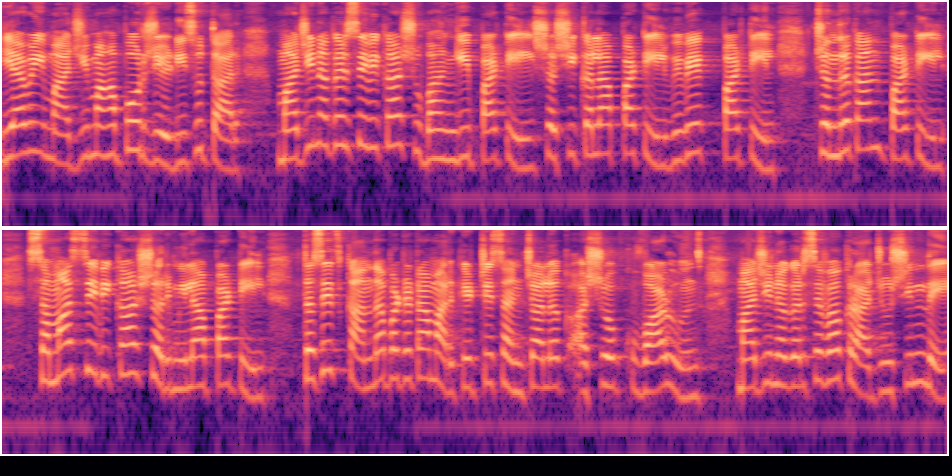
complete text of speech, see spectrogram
यावेळी माजी महापौर जे डी सुतार माजी नगरसेविका शुभांगी पाटील शशिकला पाटील विवेक पाटील चंद्रकांत पाटील समाजसेविका शर्मिला पाटील तसेच कांदा बटाटा मार्केटचे संचालक अशोक वाळुंज माजी नगरसेवक राजू शिंदे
